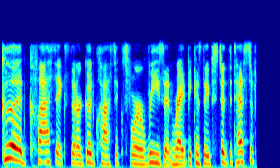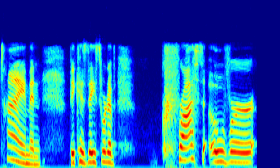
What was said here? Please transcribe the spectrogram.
good classics that are good classics for a reason, right? Because they've stood the test of time and because they sort of cross over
